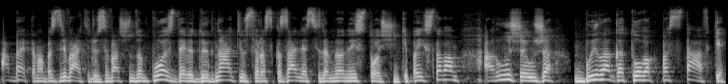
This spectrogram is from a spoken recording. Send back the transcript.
Об этом обозревателю The Washington Post Дэвиду Игнатиусу рассказали осведомленные источники. По их словам, оружие уже было готово к поставке,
